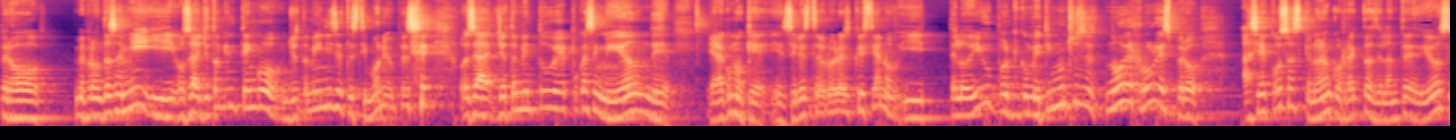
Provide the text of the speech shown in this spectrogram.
pero me preguntas a mí y, o sea, yo también tengo, yo también hice testimonio, pues, o sea, yo también tuve épocas en mi vida donde era como que, en serio, este error es cristiano. Y te lo digo porque cometí muchos, no errores, pero hacía cosas que no eran correctas delante de Dios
